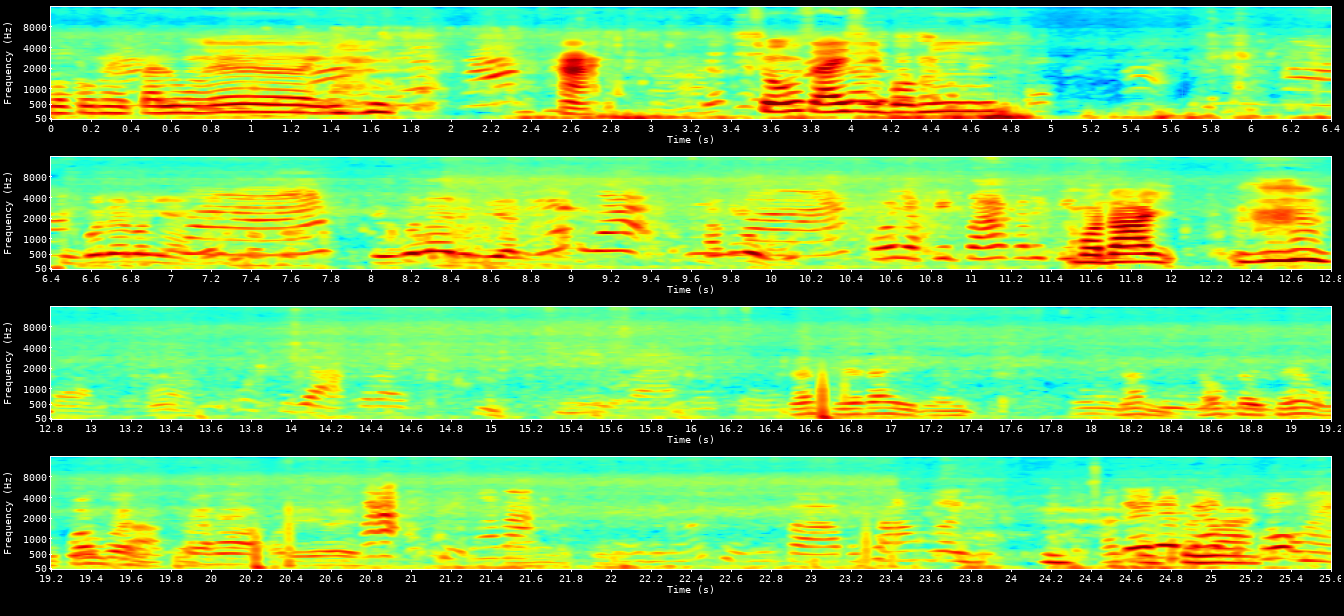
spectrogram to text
บ่พ่อแม่ป้าลุงเอ้ยฮะสงสัยสิบ่มีถือว่าได้บางอย่างเลยถือว่าได้เรียนๆทั้งหนูโอ้ยอยากกินปลาก็ได้กินบ่ได้ นั่นคือได้เองนั่นเขาเคยเที่ยวต้นจากเลยปลาไปช่างเลยเพิ่นว่าโอ้ฮะ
